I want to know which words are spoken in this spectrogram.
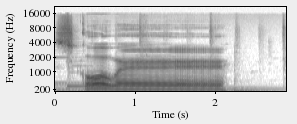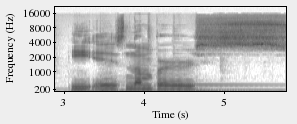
scorer. He is number six.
